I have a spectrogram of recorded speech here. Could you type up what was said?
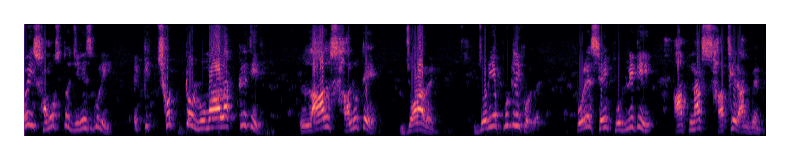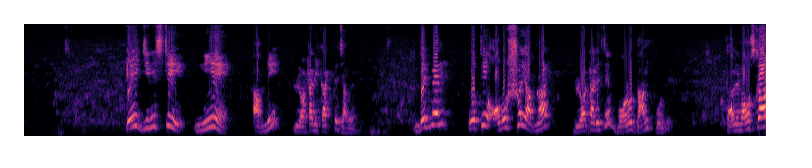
ওই সমস্ত জিনিসগুলি একটি ছোট্ট রুমাল আকৃতির লাল শালুতে জড়াবেন, জড়িয়ে পুটলি করবেন। করে সেই পুটলিটি আপনার সাথে রাখবেন। এই জিনিসটি নিয়ে আপনি লটারি কাটতে যাবেন। দেখবেন অতি অবশ্যই আপনার লটারিতে বড় দান পড়বে তাহলে নমস্কার,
